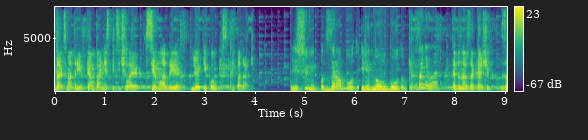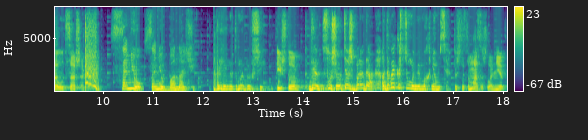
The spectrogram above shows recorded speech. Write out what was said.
Так, смотри, компания с пяти человек, все молодые, легкий конкурс и подарки. Решили подзаработать перед Новым годом. Поняла. Это наш заказчик, зовут Саша. Санек, Санек банальщик. Блин, это мой бывший. И что? Дэн, слушай, а у тебя же борода. А давай костюмами махнемся. Ты что, с ума сошла? Нет.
